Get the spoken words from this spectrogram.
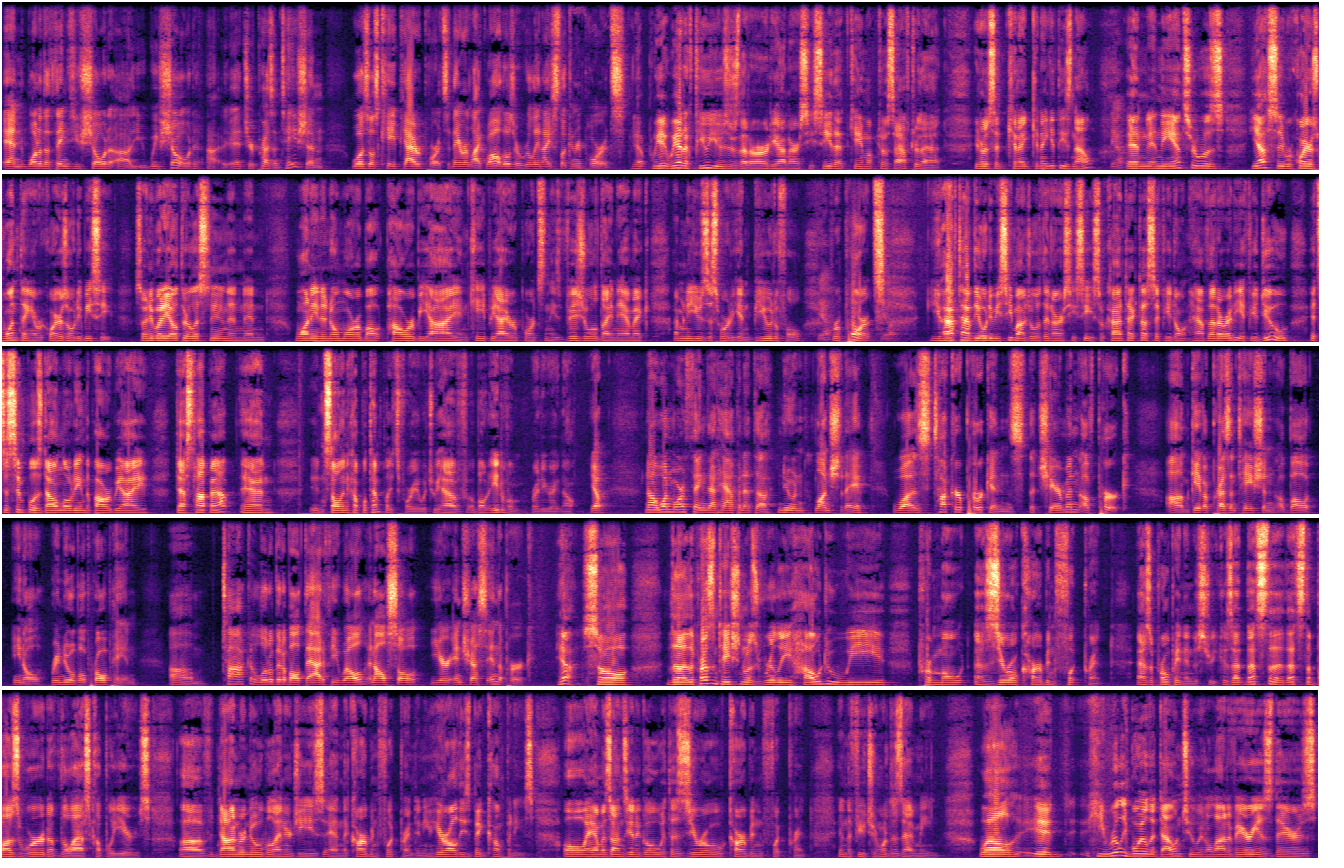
And one of the things you showed, uh, we showed uh, at your presentation was those KPI reports, and they were like, "Wow, those are really nice looking reports." Yep, we had, we had a few users that are already on RCC that came up to us after that. You know, said, "Can I can I get these now?" Yeah. And and the answer was yes. It requires one thing. It requires ODBC. So anybody out there listening and, and wanting to know more about Power BI and KPI reports and these visual dynamic, I'm going to use this word again, beautiful Yeah. reports. Yep. You have to have the ODBC module within RCC. So contact us if you don't have that already. If you do, it's as simple as downloading the Power BI desktop app and installing a couple templates for you, which we have about eight of them ready right now. Yep. Now, one more thing that happened at the noon lunch today was Tucker Perkins, the chairman of PERC, um, gave a presentation about you know renewable propane. Um, talk a little bit about that, if you will, and also your interest in the PERC. Yeah. So the the presentation was really how do we promote a zero carbon footprint as a propane industry? Because that, that's the that's the buzzword of the last couple of years of non-renewable energies and the carbon footprint. And you hear all these big companies oh amazon's going to go with a zero carbon footprint in the future. And what does that mean? Well it, he really boiled it down to in a lot of areas there's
